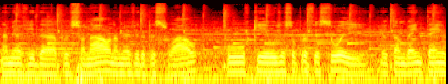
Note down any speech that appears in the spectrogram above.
na minha vida profissional, na minha vida pessoal, porque hoje eu sou professor e eu também tenho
